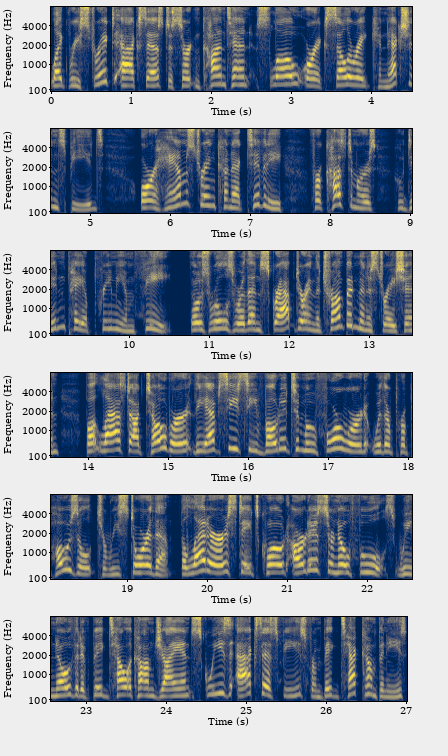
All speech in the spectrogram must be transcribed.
like restrict access to certain content, slow or accelerate connection speeds, or hamstring connectivity for customers who didn't pay a premium fee. Those rules were then scrapped during the Trump administration, but last October, the FCC voted to move forward with a proposal to restore them. The letter states, quote, artists are no fools. We know that if big telecom giants squeeze access fees from big tech companies,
